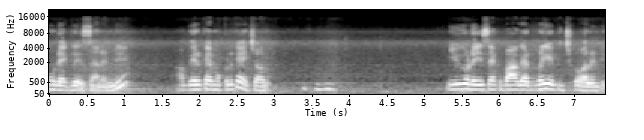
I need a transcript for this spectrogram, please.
మూడు ఎగ్లు వేసానండి. ఆ బీరకాయ ముక్కలకి అవి చాలు. ఇవి కూడా వేసాక బాగా ఎర్రగా వేయించుకోవాలండి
